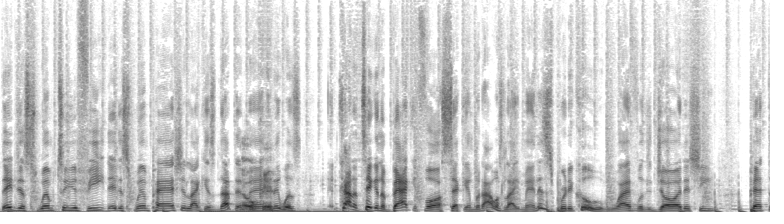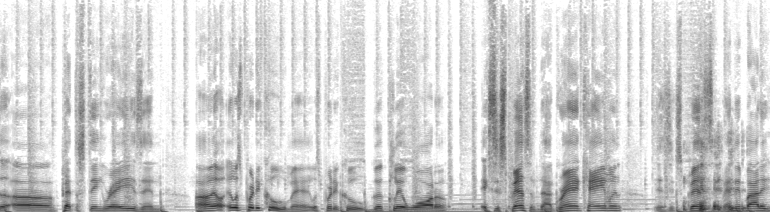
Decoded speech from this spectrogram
They just swim to your feet. They just swim past you like it's nothing, man. Okay. And it was kind of taken aback for a second, but I was like, man, this is pretty cool. My wife was enjoyed that She pet the uh, pet the stingrays, and uh, it was pretty cool, man. It was pretty cool. Good clear water. It's expensive now. Grand Cayman is expensive. Anybody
